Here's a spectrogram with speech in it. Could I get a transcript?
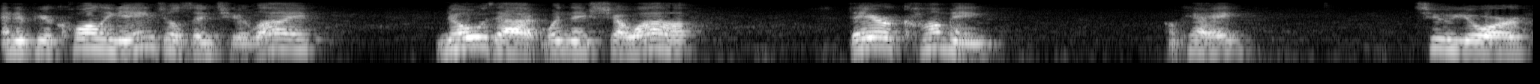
And if you're calling angels into your life, know that when they show up, they are coming, okay, to your,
